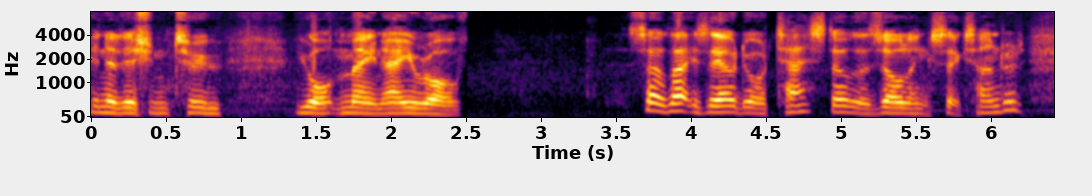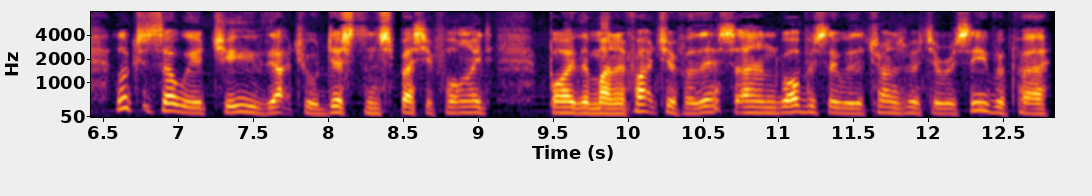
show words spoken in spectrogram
in addition to your main A-roll. So that is the outdoor test of the ZOlink 600. It looks as though we achieved the actual distance specified by the manufacturer for this and obviously with the transmitter receiver pair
